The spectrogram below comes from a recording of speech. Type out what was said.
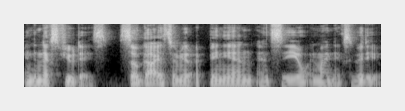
in the next few days. So guys, tell me your opinion and see you in my next video.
